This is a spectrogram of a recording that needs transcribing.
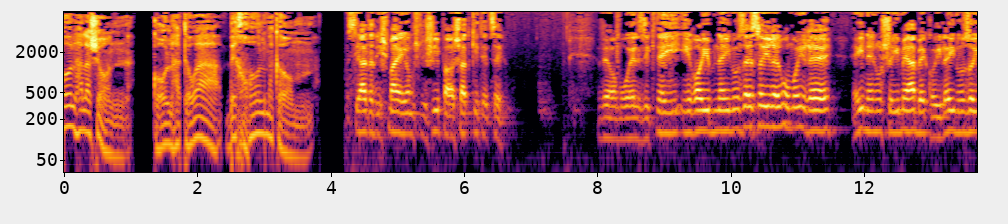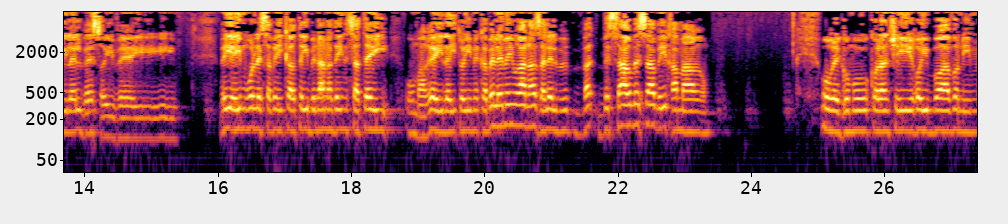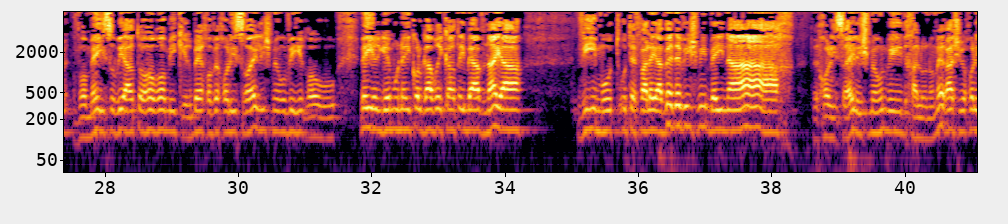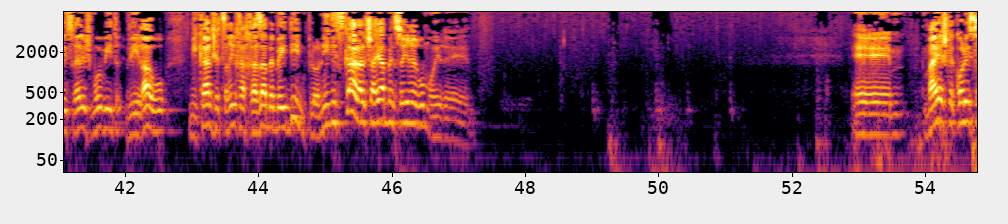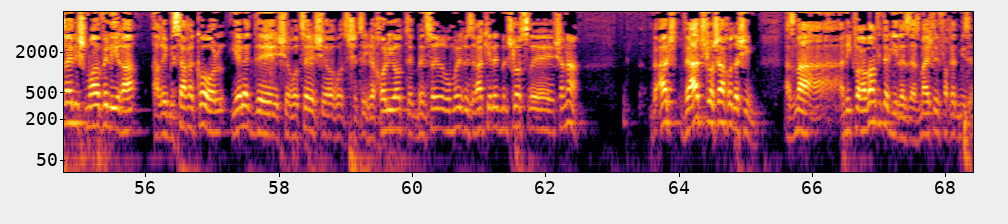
כל הלשון, כל התורה, בכל מקום. סייעתא דשמיא, יום שלישי, פרשת כי תצא. ואומרו אל זקני עירוי בנינו זה סוירר ומוירא, איננו שימיה בכוילנו זו הלל וסויבי. ויאמרו לסבי קרתי בננה דין סתי, ומראי ליטוי מקבל מימרן אז הלל בשר וסבי חמר. ורגומו כל אנשי עירוי בו עוונים, ומייסו ביארתו הורו מקרבך ובכל ישראל ישמעו ויראו, וירגמוני כל גברי קרתי באבניה, וימות ותפלי אבדה וישמי בינך. וכל ישראל ישמעון וידחלון. אומר רש"י, וכל ישראל ישמעו ויראו, מכאן שצריך הכרזה בבית דין, פלוני נסכל על שהיה בן סוירר ומוירר. מה יש לכל ישראל לשמוע ולירא? הרי בסך הכל, ילד שרוצה, שיכול להיות בן סוירר ומוירר זה רק ילד בן 13 שנה, ועד, ועד שלושה חודשים. אז מה, אני כבר עברתי את הגיל הזה, אז מה יש לי לפחד מזה?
